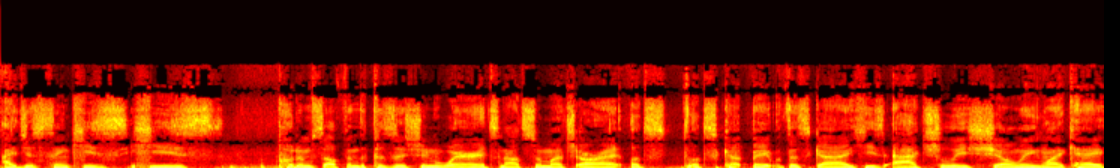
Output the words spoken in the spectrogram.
I just think he's he's put himself in the position where it's not so much all right. Let's let's cut bait with this guy. He's actually showing like, hey,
